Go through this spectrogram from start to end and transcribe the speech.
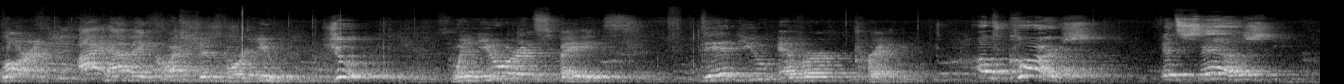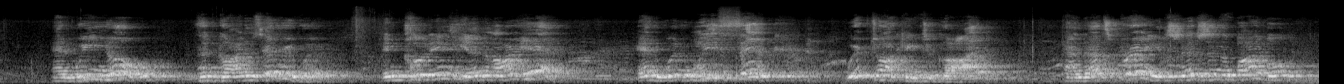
Loren, I have a question for you. Shoot. When you were in space, did you ever pray? Of course. It says, and we know that God is everywhere, including in our head. And when we think, we're talking to God, and that's praying. It says in the Bible,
